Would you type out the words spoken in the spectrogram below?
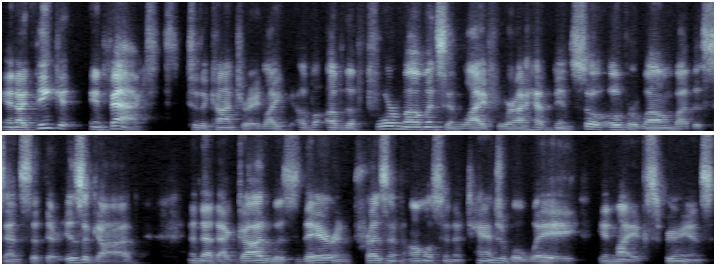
And I think, it, in fact, to the contrary, like of, of the four moments in life where I have been so overwhelmed by the sense that there is a God and that that God was there and present almost in a tangible way in my experience,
